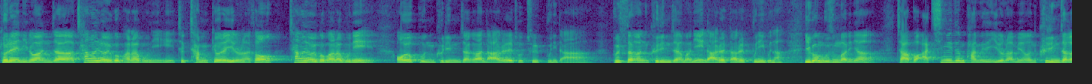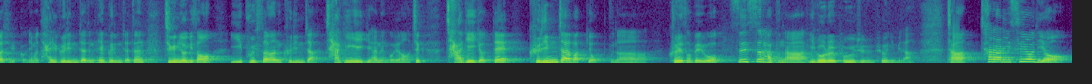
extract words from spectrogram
결엔 이러한 자 창을 열고 바라보니 즉 잠결에 일어나서 창을 열고 바라보니 어여쁜 그림자가 나를 좇을 뿐이다. 불쌍한 그림자만이 나를 따를 뿐이구나. 이건 무슨 말이냐? 자, 뭐 아침이든 밤이든 일어나면 그림자가 질 거냐면 달 그림자든 해 그림자든 지금 여기서 이 불쌍한 그림자 자기 얘기하는 거예요. 즉 자기 곁에 그림자밖에 없구나. 그래서 매우 쓸쓸하구나. 이거를 보여주는 표현입니다. 자, 차라리 스여디어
